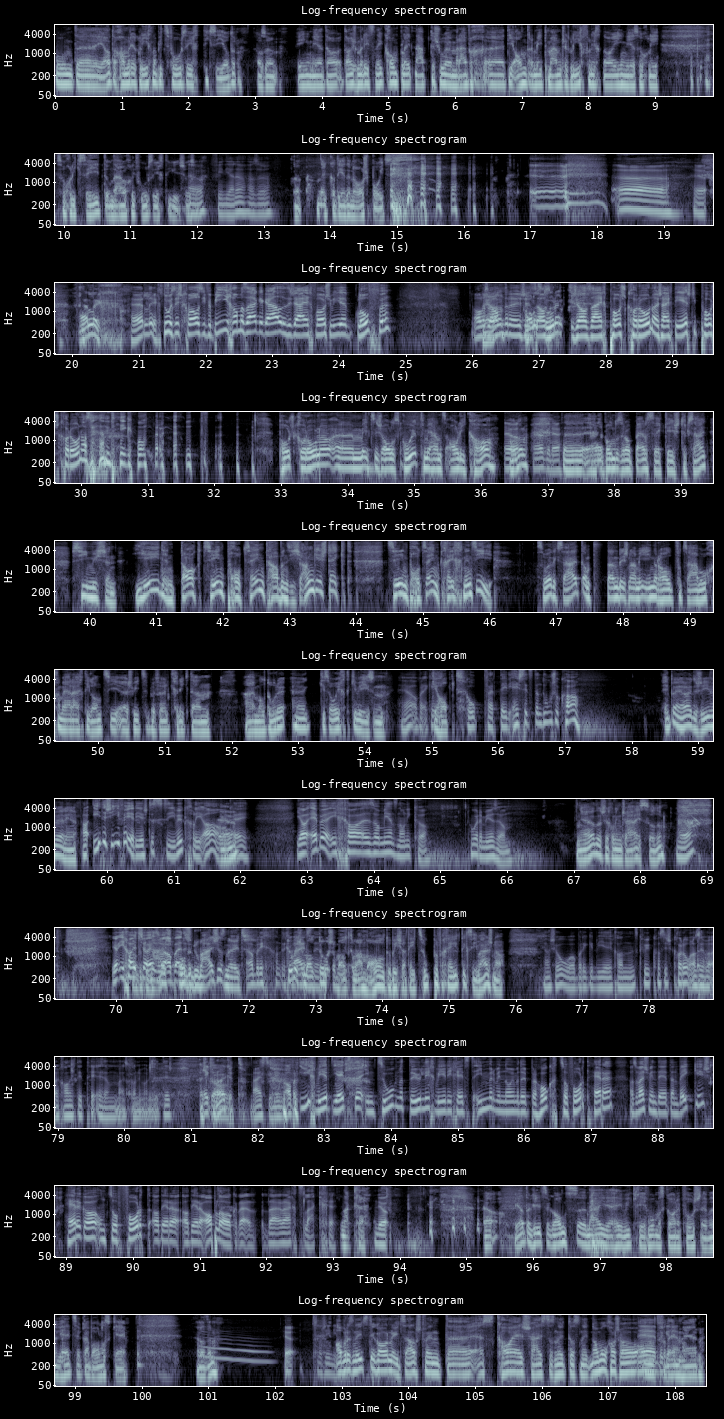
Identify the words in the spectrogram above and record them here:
Und äh, ja, da kann man ja gleich noch ein bisschen vorsichtig sein, oder? Also irgendwie, da, da ist man jetzt nicht komplett neben den Schuhen, wenn man einfach äh, die anderen Mitmenschen gleich vielleicht noch irgendwie so ein bisschen, so ein bisschen sieht und auch ein bisschen vorsichtig ist. Also, Ja, finde ich auch noch. Also. ja, nicht gerade jeden anspeuzt. Äh, ja. Herrlich. Herrlich. Du, es ist quasi vorbei, kann man sagen, gell? Es ist eigentlich fast wie gelaufen. Alles Ja, andere ist, alles jetzt also, ist also eigentlich Post-Corona, ist eigentlich die erste Post-Corona-Sendung, die wir haben. Post-Corona, ähm, jetzt ist alles gut, wir haben es alle gehabt, oder? ja, genau. Der Herr Bundesrat Berset hat gestern gesagt, Sie müssen jeden Tag 10% haben sich angesteckt. 10% rechnen Sie. So hat er gesagt. Und dann bist du nämlich innerhalb von 10 Wochen wäre eigentlich die ganze äh, Schweizer Bevölkerung dann einmal durchgeseucht äh, gewesen. Ja, aber Gehabt. Hast du es jetzt dann du schon gehabt? Eben, ja, in der Skiferien. Ah, in der Skiferie ist das gewesen, wirklich? Ah, Ja. okay. Ja, eben, ich kann, also, wir haben es noch nicht gehabt. Hure mühsam. Ja, das ist ein bisschen Scheiß, oder? Ja. Ja, ich habe jetzt schon, Oder du, also, weißt, aber, es oder du weißt es nicht. aber ich, ich du bist weiss mal, nicht. du bist mal, du, mal, du bist ja dort super verkältet gewesen, weißt du noch? Ja, schon, aber irgendwie, ich habe das Gefühl, es ist Corona. Also, ich, ich kann nicht dort, ich weiß gar nicht, wann ich dort test. Hast du gefragt? Weiss ich nicht mehr. Aber ich werde jetzt äh, im Zug natürlich, werde ich jetzt immer, wenn noch jemand jemand hockt, sofort her, also weißt du, wenn der dann weg ist, hergehen und sofort an dieser, an dieser Ablage re re rechts lecken. Lecker. Ja. Ja, ja da gibt es ja ganz, äh, nein, hey, wirklich, ich will mir es gar nicht vorstellen, aber da hätte es ja, glaube ich, alles gegeben. Oder? Ja. Wahrscheinlich. Aber es nützt dir gar nichts. Selbst wenn du äh, es gehabt hast, heisst das nicht, dass du nicht nochmal kannst haben. Ja, und von genau. dem her,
